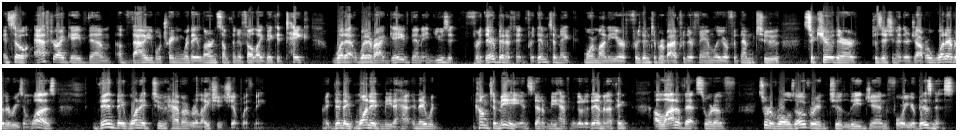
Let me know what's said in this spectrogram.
And so after I gave them a valuable training where they learned something and felt like they could take what whatever I gave them and use it for their benefit, for them to make more money or for them to provide for their family or for them to secure their position at their job or whatever the reason was, then they wanted to have a relationship with me. Right? Then they wanted me to have and they would come to me instead of me having to go to them. And I think a lot of that sort of sort of rolls over into lead gen for your business.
